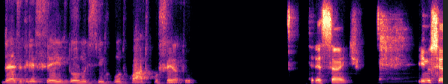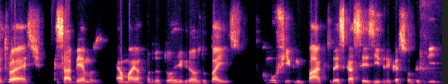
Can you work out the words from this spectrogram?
deve crescer em torno de 5,4%. Interessante. E no Centro-Oeste, que sabemos é o maior produtor de grãos do país, como fica o impacto da escassez hídrica sobre o PIB?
